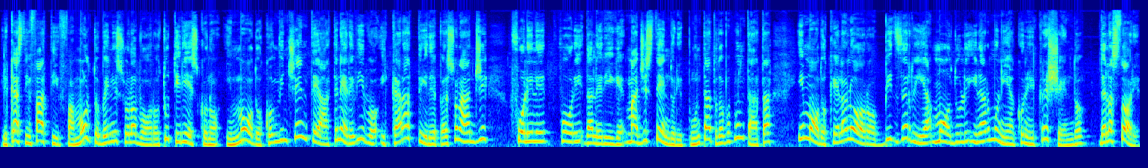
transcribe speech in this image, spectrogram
Il cast infatti fa molto bene il suo lavoro, tutti riescono in modo convincente a tenere vivo i caratteri dei personaggi fuori, le- fuori dalle righe, ma gestendoli puntata dopo puntata in modo che la loro bizzarria moduli in armonia con il crescendo della storia.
